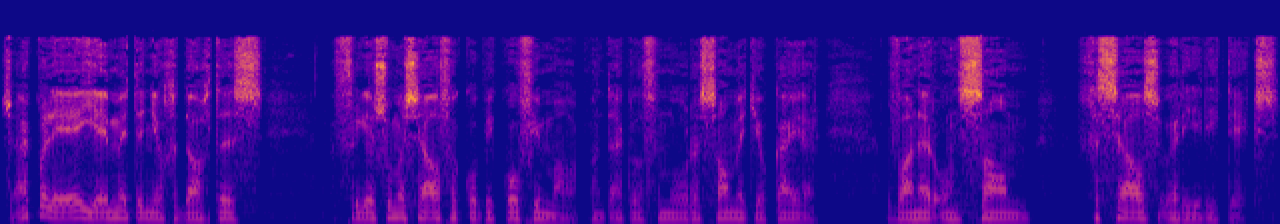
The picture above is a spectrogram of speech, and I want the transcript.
So ek wil hê jy moet in jou gedagtes vir jou sommer self 'n koppie koffie maak want ek wil vanmôre saam met jou kuier wanneer ons saam gesels oor hierdie teks.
